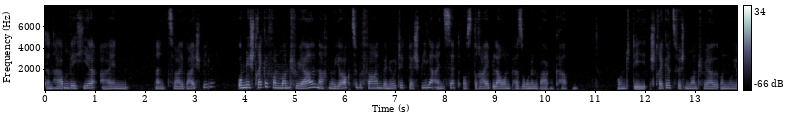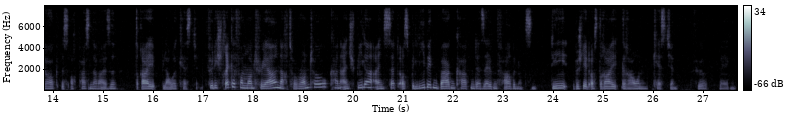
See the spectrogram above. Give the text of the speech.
Dann haben wir hier ein, nein, zwei Beispiele. Um die Strecke von Montreal nach New York zu befahren, benötigt der Spieler ein Set aus drei blauen Personenwagenkarten. Und die Strecke zwischen Montreal und New York ist auch passenderweise drei blaue Kästchen. Für die Strecke von Montreal nach Toronto kann ein Spieler ein Set aus beliebigen Wagenkarten derselben Farbe nutzen. Die besteht aus drei grauen Kästchen für Wägen.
